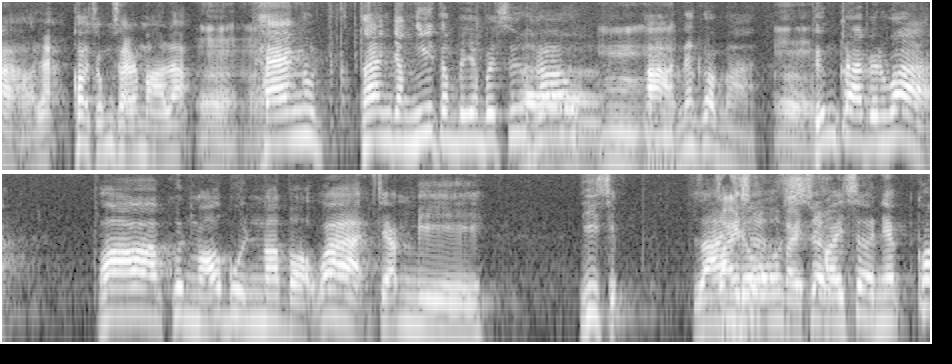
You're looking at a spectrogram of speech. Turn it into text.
อ้าวแล้วข้อสงสัยมาแล้วเออเออแพงแพงอย่างนี้ทำไมยังไปซื้อเขาเอออ่านั่นก็มา เออ ถึงกลายเป็นว่า พอคุณหมอบุญมาบอกว่าจะมี 20 ล้านโด Pfizer ส Pfizer ไฟเซอร์เนี่ยก็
